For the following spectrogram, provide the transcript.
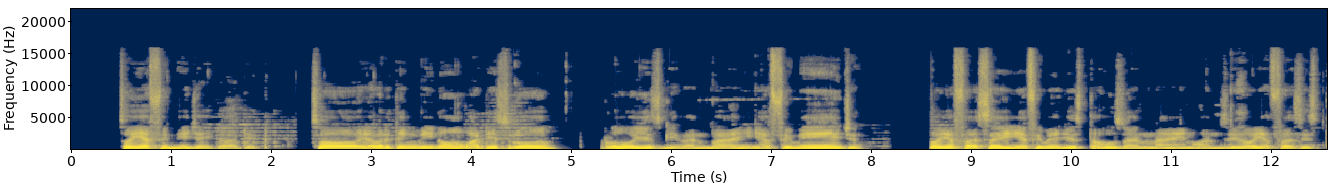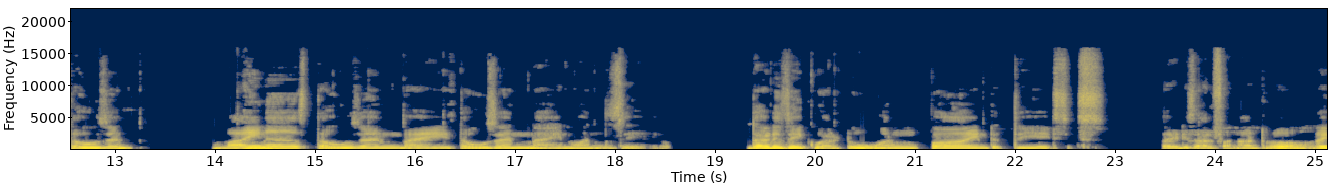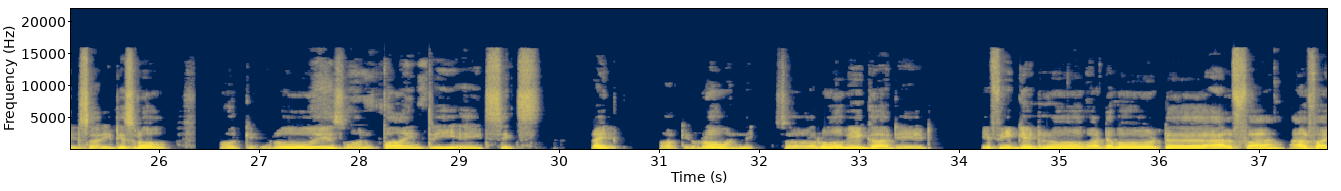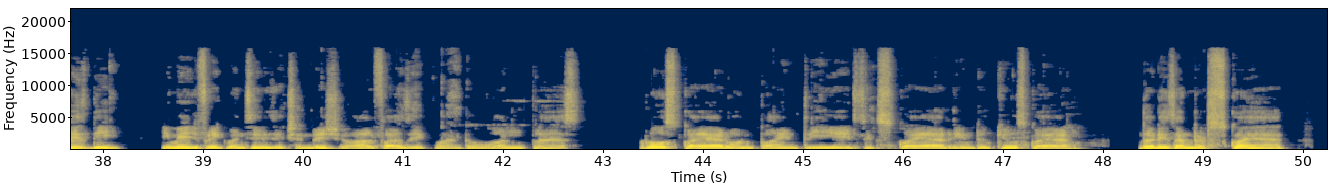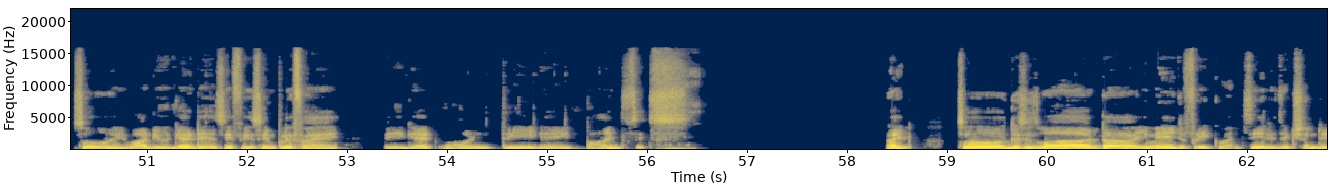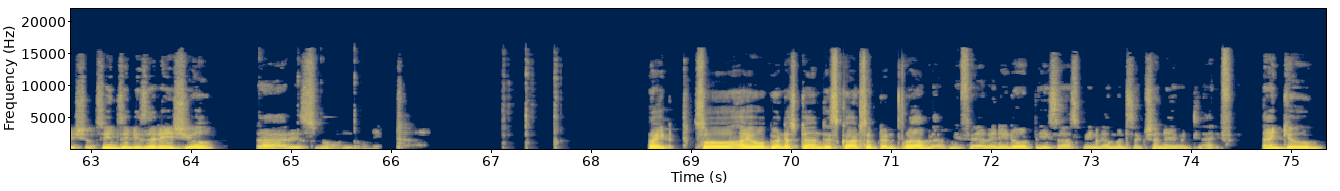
so F image, I got it. So everything we know, what is rho? Rho is given by F image. So FSI, F image is 1910, Fs is 1000 minus 1000 by 1910. That is equal to 1.386. Sorry, it is alpha, not rho, right? Sorry, it is rho. Okay, rho is 1.386 right? Okay rho only so rho we got it. If we get rho what about uh, alpha? Alpha is the image frequency rejection ratio. Alpha is equal to 1 plus rho squared 1.386 square into q square. That is 100 square. So what you get is if we simplify we get 138.6 right so this is what uh, image frequency rejection ratio. Since it is a ratio, there is no unit. Right? So I hope you understand this concept and problem. If you have any doubt, please ask me in comment section. I will clarify. Thank you.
